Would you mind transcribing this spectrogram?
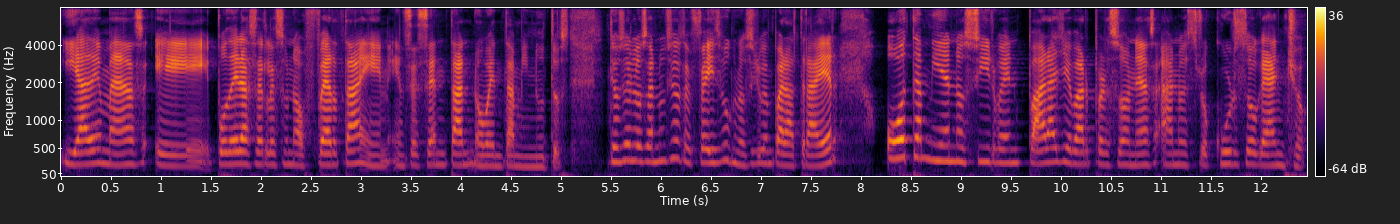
y además eh, poder hacerles una oferta en, en 60, 90 minutos. Entonces los anuncios de Facebook nos sirven para atraer o también nos sirven para llevar personas a nuestro curso gancho,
